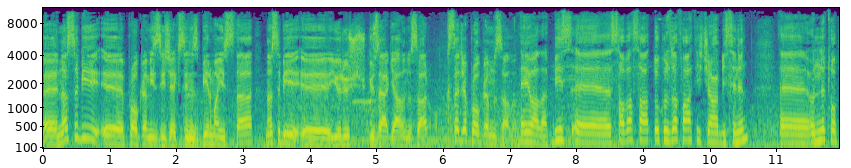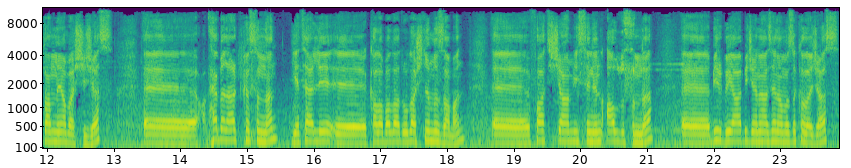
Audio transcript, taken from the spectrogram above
Ee, nasıl bir e, program izleyeceksiniz 1 Mayıs'ta? Nasıl bir e, yürüyüş güzergahınız var? Kısaca programınızı alın. Eyvallah. Biz e, sabah saat 9'da Fatih Camisi'nin e, önüne toplanmaya başlayacağız. E, hemen arkasından yeterli e, kalabalığa dolaştığımız zaman e, Fatih Camisi'nin avlusunda e, bir gıyabi cenaze namazı kılacağız.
